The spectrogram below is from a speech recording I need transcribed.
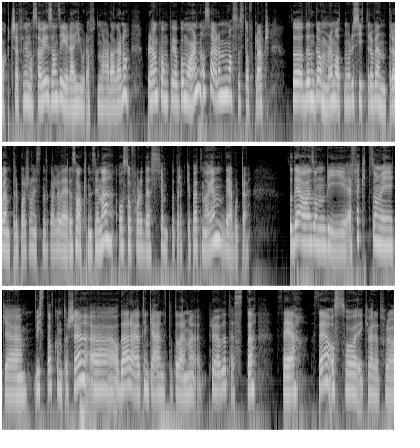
vaktsjefen i Moss Avis han sier det er julaften hver dag her nå. Fordi han kommer på jobb om morgenen, og så er det masse stoff klart. Så den gamle måten hvor du sitter og venter og venter på at journalistene skal levere sakene sine, og så får du det kjempetrøkket på ettermiddagen, det er borte. Så det er jo en sånn bieffekt som vi ikke visste at kom til å skje. Uh, og der er, tenker jeg nettopp det der med prøv det, teste, se, se, og så ikke være redd for å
